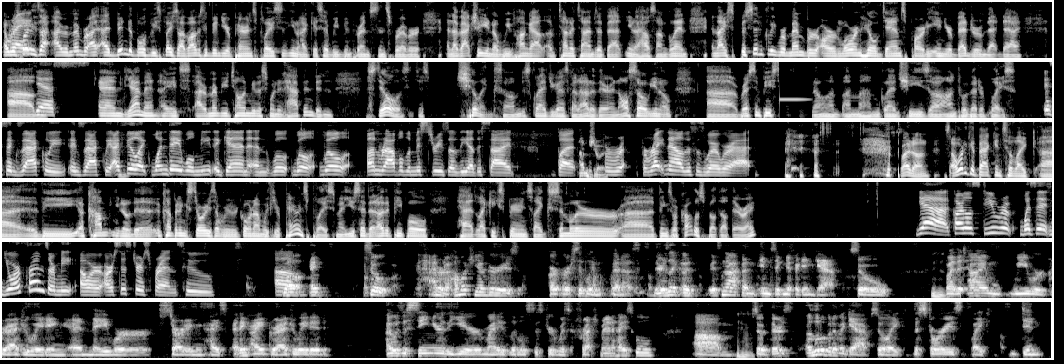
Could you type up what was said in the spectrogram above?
And what's Right. funny is I, I remember I, I've been to both of these places. I've obviously been to your parents' place. You know, like I said, we've been friends since forever. And I've actually, you know, we've hung out a ton of times at that, you know, house on Glenn. And I specifically remember our Lauryn Hill dance party in your bedroom that day. Um, yes. And yeah, man, it's. I remember you telling me this when it happened, and still, it's just chilling. So I'm just glad you guys got out of there. And also, you know, uh, rest in peace. You know, I'm I'm, I'm glad she's uh, on to a better place. It's exactly, exactly. I feel like one day we'll meet again and we'll we'll we'll unravel the mysteries of the other side. But I'm sure. for for right now, this is where we're at. right on. So I want to get back into like uh, the accom- you know the accompanying stories that were going on with your parents' place, man. You said that other people had like experienced like similar uh, things what Carlos spelled out there, right? Yeah, Carlos, do you re- was it your friends or me or our sister's friends who? Um, well, I, so I don't know how much younger is our, our sibling than us. There's like a, it's not an insignificant gap. So Mhm. by the time we were graduating and they were starting high school, I think I graduated. I was a senior the year my little sister was a freshman in high school. Um, Mhm. So there's a little bit of a gap. So like the stories like didn't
